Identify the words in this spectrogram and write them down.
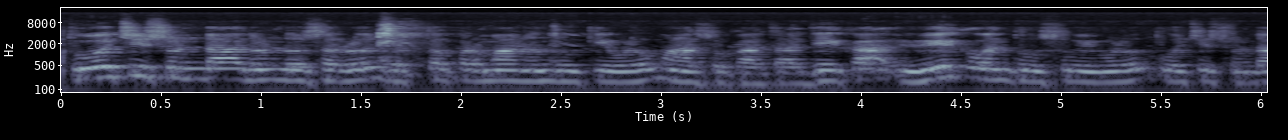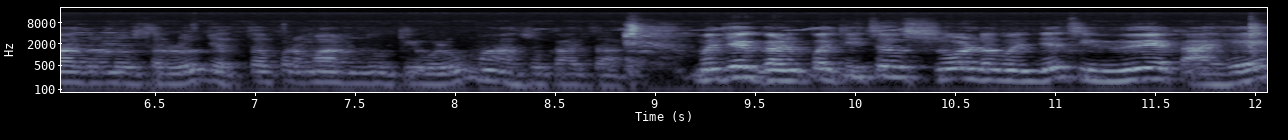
तोची सुंडा दंडो सरळ जप्त परमानंदो केवळ महासुखाचा. देखा विवेकवंत सुविमळो तोची सुंडा दंडो सरळ जप्त परमानंदो केवळ महासुखाचा. म्हणजे गणपतीचं सोंड म्हणजेच विवेक आहे.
